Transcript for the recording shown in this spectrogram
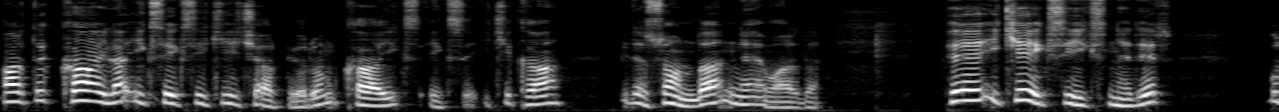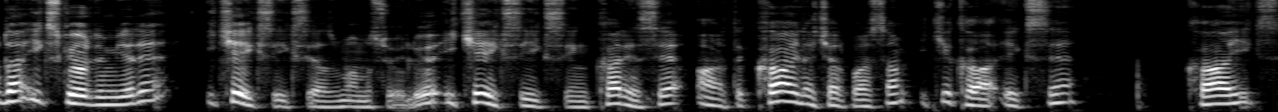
Artık k ile x eksi 2'yi çarpıyorum. kx eksi 2k. Bir de sonda n vardı. p2 eksi x nedir? Bu da x gördüğüm yere 2 eksi x yazmamı söylüyor. 2 eksi x'in karesi artı k ile çarparsam 2k eksi kx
